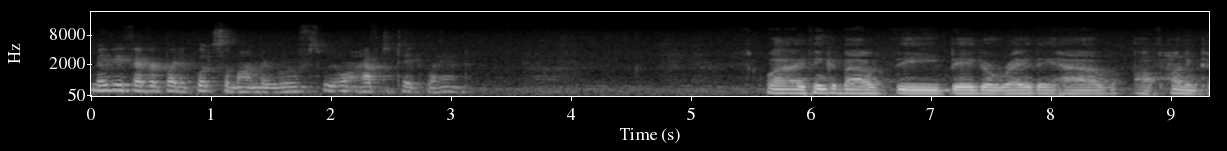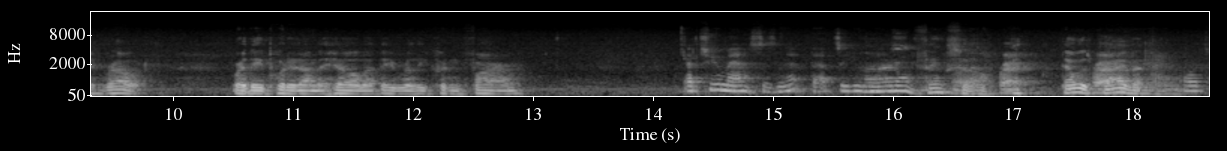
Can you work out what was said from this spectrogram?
Maybe if everybody puts them on their roofs, we won't have to take land. Well, I think about the big array they have off Huntington Road, where they put it on the hill that they really couldn't farm. That's UMass, isn't it? That's a UMass. I don't think so. Pri- That was private. Oh, it's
